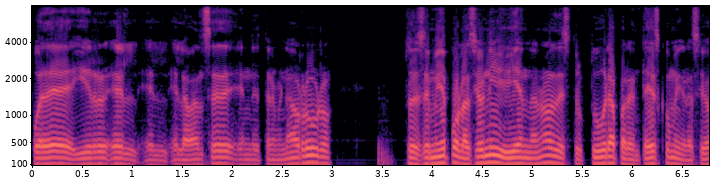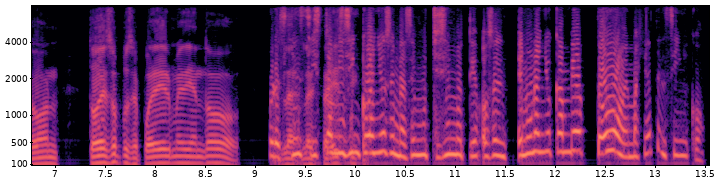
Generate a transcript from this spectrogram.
puede ir el, el- el avance en determinado rubro. Entonces se mide población y vivienda, ¿no? De estructura, parentesco, migración, todo eso pues se puede ir midiendo Pero es la- que insisto, a mí cinco años se me hace muchísimo tiempo. O sea, en, en un año cambia todo, imagínate en cinco.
